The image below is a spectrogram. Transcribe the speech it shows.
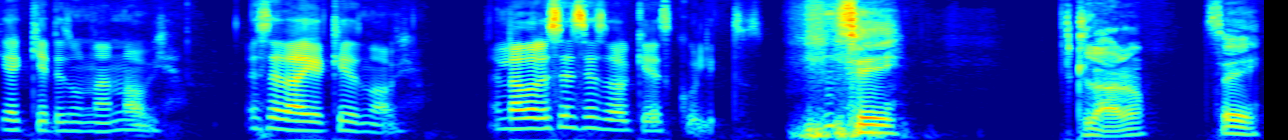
Ya quieres una novia. Esa edad ya quieres novia. En la adolescencia solo quieres culitos. Sí, Claro. sí.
